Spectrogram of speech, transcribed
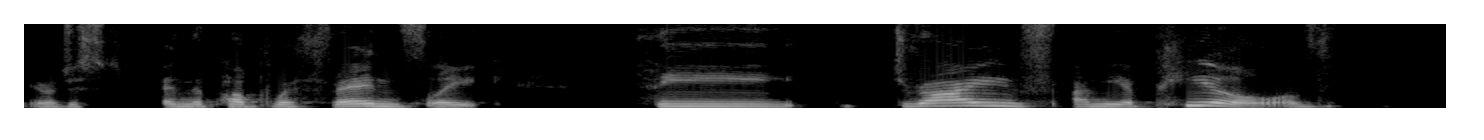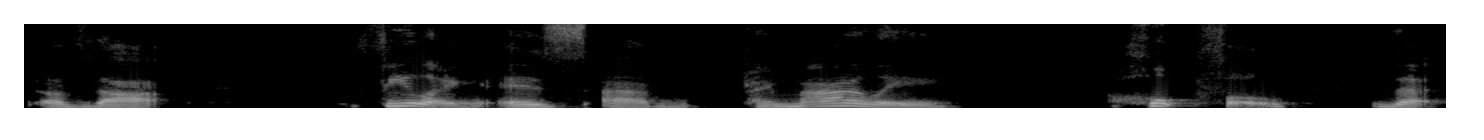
you know just in the pub with friends like the drive and the appeal of of that feeling is um, primarily hopeful that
